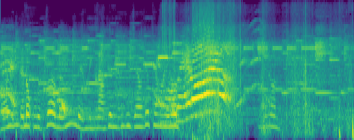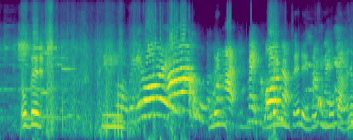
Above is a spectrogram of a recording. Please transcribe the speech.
Đó những cái động lực rất là lớn để mình làm thêm những video tiếp theo hay hơn. Hay hơn ok. Thì link link mình sẽ để dưới phần mô tả nha.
